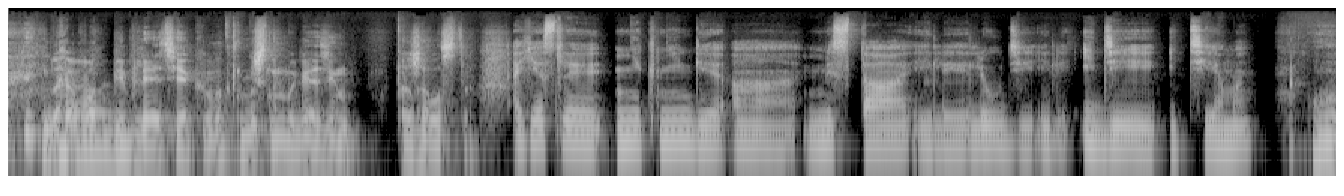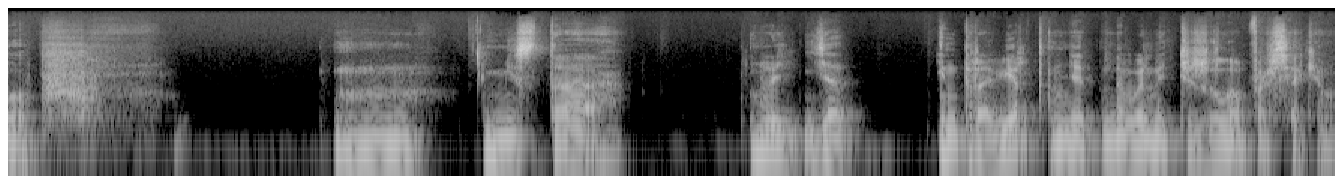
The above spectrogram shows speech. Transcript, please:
Да, вот библиотека, вот книжный магазин. Пожалуйста. А если не книги, а места или люди, или идеи и темы? О, места. Ну, я интроверт, мне довольно тяжело по всяким,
